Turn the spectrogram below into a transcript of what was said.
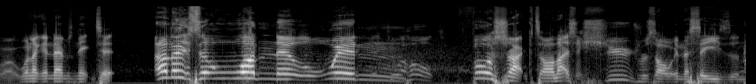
Right, Wellington Nem's nicked it. And it's a 1 0 win for Shakhtar. That's a huge result in the season.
